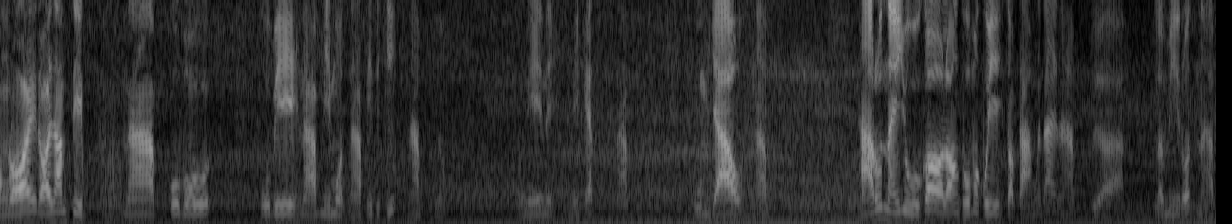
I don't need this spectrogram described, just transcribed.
200 130 นะครับโกโบอูบีนะครับ มีหมดนะครับพิติชินะครับ ตรงนี้นี่มีแคทนะครับบูมยาวนะครับ หารุ่นไหนอยู่ก็ลองโทรมาคุยสอบถามกันได้นะครับเผื่อเรามีรถนะครับ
